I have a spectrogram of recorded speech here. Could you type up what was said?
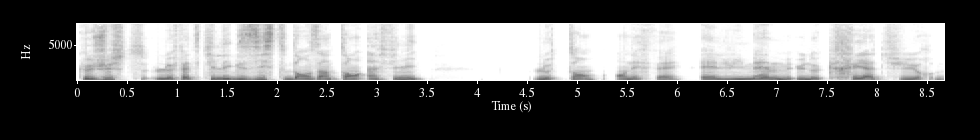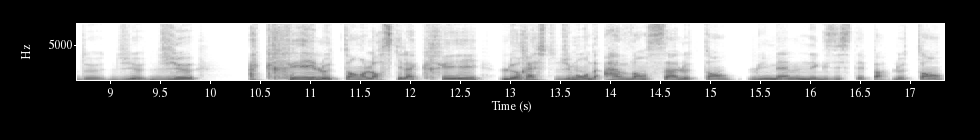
que juste le fait qu'il existe dans un temps infini. Le temps, en effet, est lui-même une créature de Dieu. Dieu a créé le temps lorsqu'il a créé le reste du monde. Avant ça, le temps lui-même n'existait pas. Le temps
